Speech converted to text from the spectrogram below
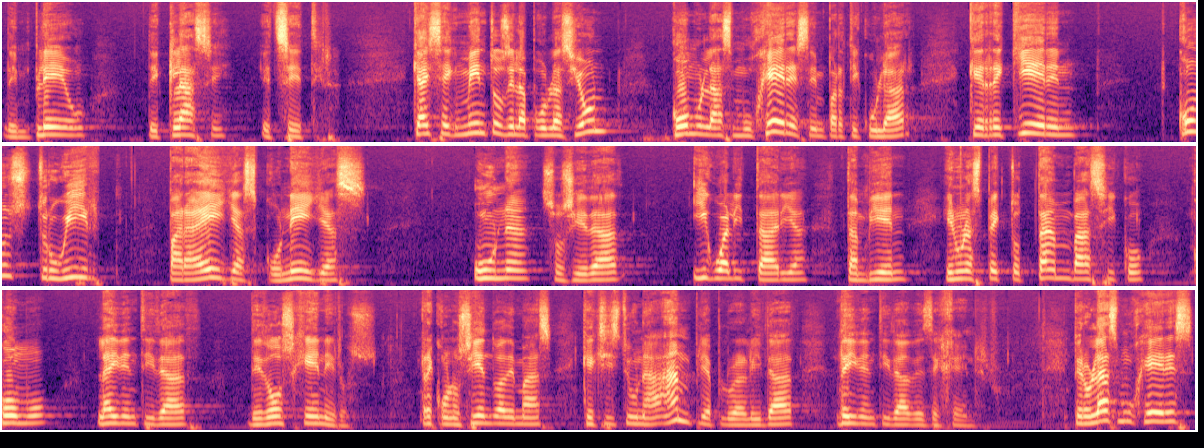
de empleo, de clase, etc. Que hay segmentos de la población como las mujeres en particular, que requieren construir para ellas, con ellas, una sociedad igualitaria también en un aspecto tan básico como la identidad de dos géneros, reconociendo además que existe una amplia pluralidad de identidades de género. Pero las mujeres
